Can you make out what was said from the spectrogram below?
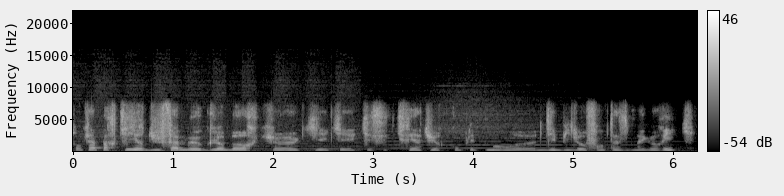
donc à partir du fameux Globork, euh, qui, est, cette créature complètement euh, débilo-fantasmagorique,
